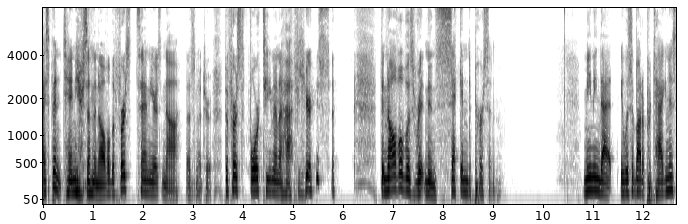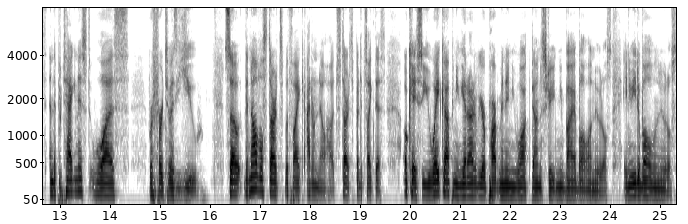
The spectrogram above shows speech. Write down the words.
I spent 10 years on the novel. The first 10 years, nah, that's not true. The first 14 and a half years, the novel was written in second person, meaning that it was about a protagonist and the protagonist was referred to as you. So the novel starts with like, I don't know how it starts, but it's like this. Okay, so you wake up and you get out of your apartment and you walk down the street and you buy a bowl of noodles and you eat a bowl of noodles.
